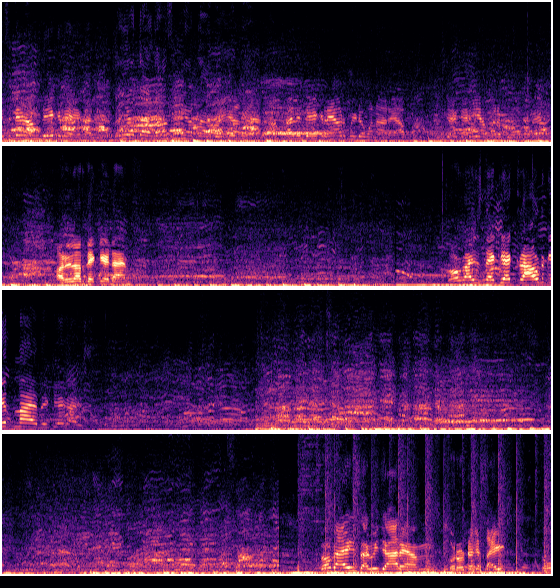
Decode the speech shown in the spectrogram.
इसलिए हम देख रहे हैं खाली। नहीं आता डांस नहीं आता हम खाली देख रहे हैं और वीडियो बना रहे हैं। आप एंजॉय करिए हमारे ब्लॉग में। और इधर देखिए डांस तो गाइस देखिए क्राउड कितना है देखिए गाइस तो गाइस अभी जा रहे हैं हम बरोडा के साइड तो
